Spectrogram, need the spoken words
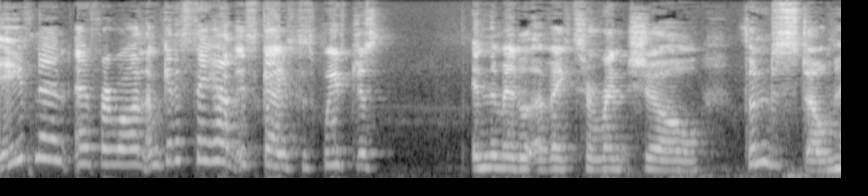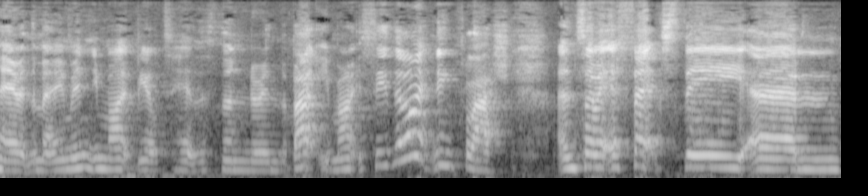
Evening, everyone. I'm going to see how this goes because we've just in the middle of a torrential thunderstorm here at the moment. You might be able to hear the thunder in the back. You might see the lightning flash, and so it affects the um,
